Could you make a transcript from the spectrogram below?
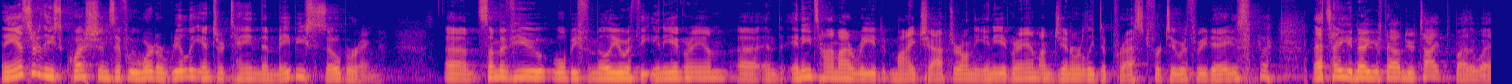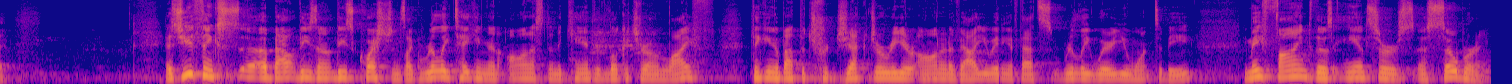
And the answer to these questions, if we were to really entertain them, may be sobering. Um, some of you will be familiar with the Enneagram, uh, and anytime I read my chapter on the Enneagram, I'm generally depressed for two or three days. That's how you know you found your type, by the way. As you think about these, uh, these questions, like really taking an honest and a candid look at your own life, thinking about the trajectory you're on and evaluating if that's really where you want to be, you may find those answers uh, sobering.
